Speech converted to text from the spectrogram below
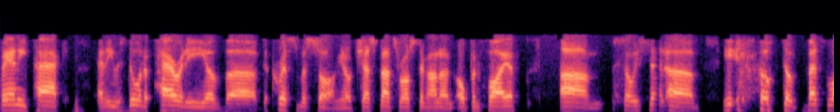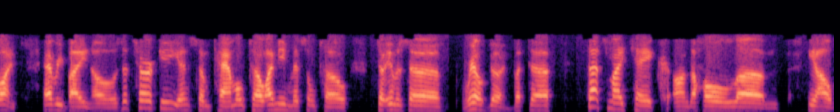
fanny pack, and he was doing a parody of uh, the Christmas song, you know, chestnuts roasting on an open fire. Um, so he said uh, he, the best line everybody knows a turkey and some camel toe. I mean mistletoe. So it was uh, real good. But uh, that's my take on the whole. Um, you know,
